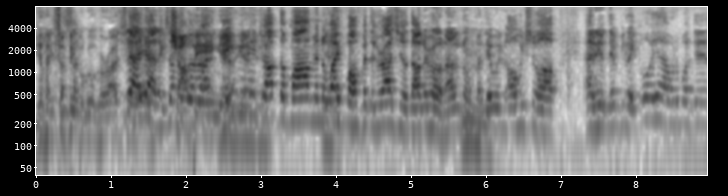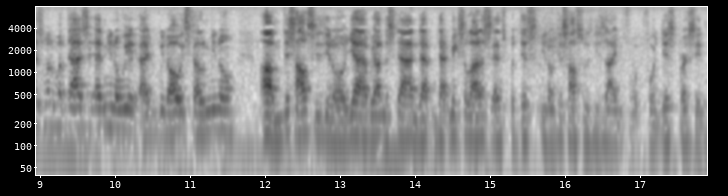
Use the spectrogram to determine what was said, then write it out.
Yeah, like This some people go garage Yeah, sale, yeah, like some people shopping. go, yeah, maybe yeah, they yeah. drop the mom and the Yeah. wife off at the garage sale down the road. I don't know, Mm. but they would always show up and they'd be like, "Oh yeah, what about this? What about that?" And you know, we I, we'd always tell them, you know. Um, this house is, you know, yeah, we understand that that makes a lot of sense, but this, you know, this house was designed for, for this person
